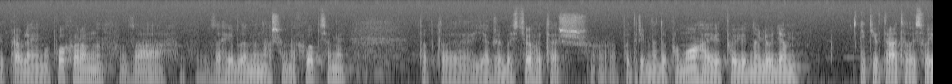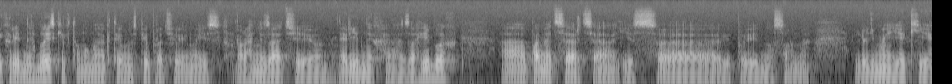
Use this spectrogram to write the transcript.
відправляємо похорон за загиблими нашими хлопцями. Тобто, як же без цього теж е, потрібна допомога і відповідно людям, які втратили своїх рідних близьких, тому ми активно співпрацюємо із організацією рідних е, загиблих е, пам'ять серця, із е, відповідно саме людьми, які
